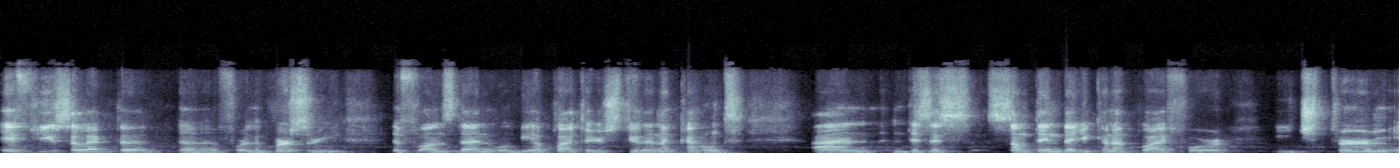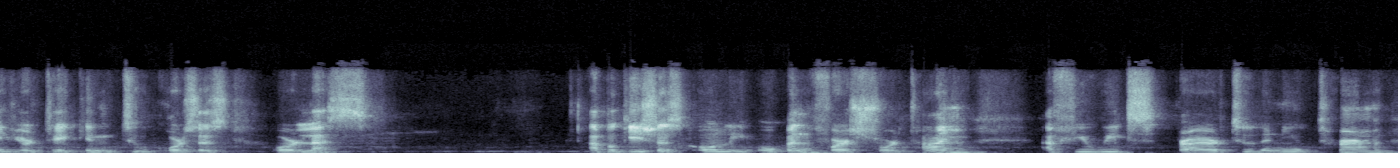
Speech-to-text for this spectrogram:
if you select the, the, for the bursary, the funds then will be applied to your student account. And this is something that you can apply for each term if you're taking two courses or less. Applications only open for a short time, a few weeks prior to the new term.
